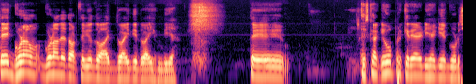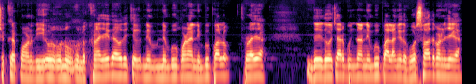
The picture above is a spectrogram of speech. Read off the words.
ਤੇ ਗੁਣਾ ਗੁਣਾ ਦੇ ਤੌਰ ਤੇ ਵੀ ਉਹ ਦਵਾਈ ਦਵਾਈ ਦੀ ਦਵਾਈ ਹੁੰਦੀ ਆ। ਤੇ ਇਸ ਕਰਕੇ ਉਹ ਪ੍ਰਕਿਰਿਆ ਜਿਹੜੀ ਹੈਗੀ ਹੈ ਗੁੜ ਸ਼ੱਕਰ ਪਾਉਣ ਦੀ, ਉਹ- ਉਹਨੂੰ ਰੱਖਣਾ ਚਾਹੀਦਾ, ਉਹਦੇ ਚ ਨਿੰ- ਨਿੰਬੂ ਪਾਉਣਾ, ਨਿੰਬੂ ਪਾ ਲਓ ਥੋੜਾ ਜਿਹਾ। ਜੇ ਦੋ ਚਾਰ ਬੂੰਦਾਂ ਨਿੰਬੂ ਪਾ ਲਾਂਗੇ ਤਾਂ ਹੋਰ ਸਵਾਦ ਬਣ ਜਾਏਗਾ।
